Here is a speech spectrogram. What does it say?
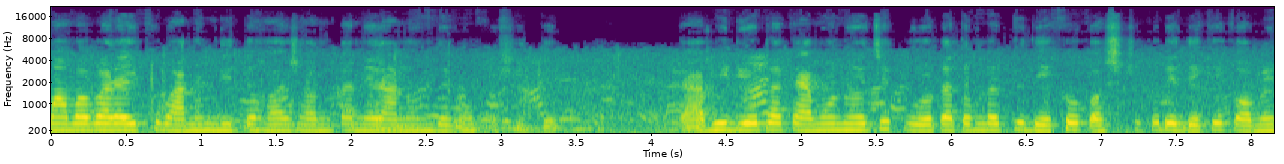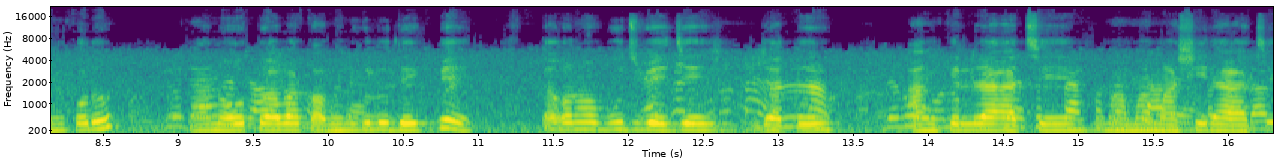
মা বাবারাই খুব আনন্দিত হয় সন্তানের আনন্দ এবং খুশিতে। তা ভিডিওটা কেমন হয়েছে পুরোটা তোমরা একটু দেখো, কষ্ট করে দেখে কমেন্ট করো। কারণ ও তো আবার কমেন্টগুলো দেখবে, তখন ও বুঝবে যে যত আঙ্কেলরা আছে মামা মাসিরা আছে,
